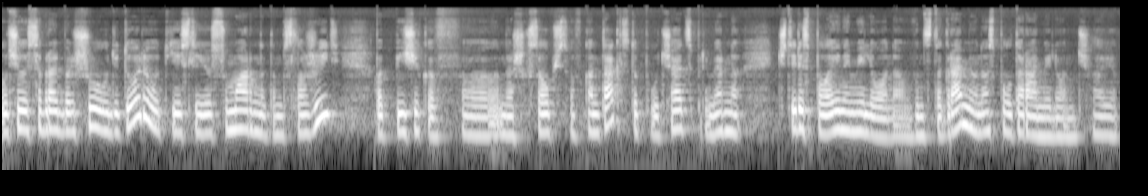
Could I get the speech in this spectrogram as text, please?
Получилось собрать большую аудиторию. Вот если ее суммарно там сложить, подписчиков э, наших сообществ ВКонтакте, то получается примерно 4,5 миллиона. В Инстаграме у нас полтора миллиона человек.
